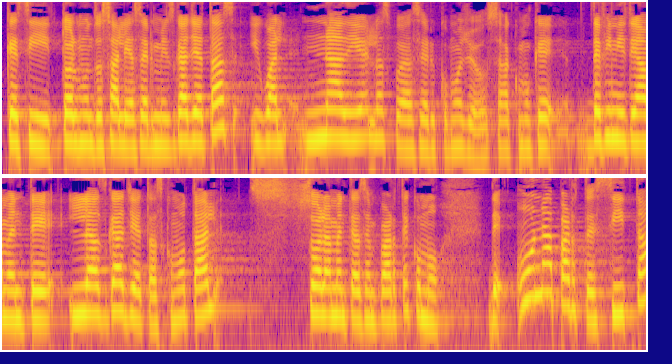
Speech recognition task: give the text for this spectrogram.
que si todo el mundo sale a hacer mis galletas, igual nadie las puede hacer como yo, o sea, como que definitivamente las galletas como tal solamente hacen parte como de una partecita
